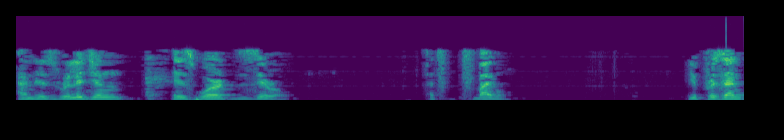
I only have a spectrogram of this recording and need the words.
and his religion is worth zero. That's the Bible. You present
